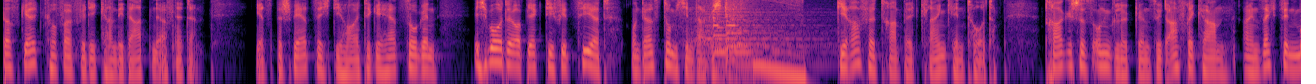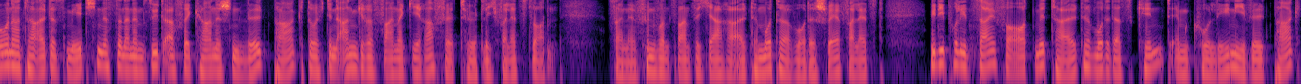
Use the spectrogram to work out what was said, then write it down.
das Geldkoffer für die Kandidaten öffnete. Jetzt beschwert sich die heutige Herzogin. Ich wurde objektifiziert und als Dummchen dargestellt. Giraffe trampelt Kleinkind tot. Tragisches Unglück in Südafrika. Ein 16 Monate altes Mädchen ist in einem südafrikanischen Wildpark durch den Angriff einer Giraffe tödlich verletzt worden. Seine 25 Jahre alte Mutter wurde schwer verletzt. Wie die Polizei vor Ort mitteilte, wurde das Kind im Koleni Wildpark,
